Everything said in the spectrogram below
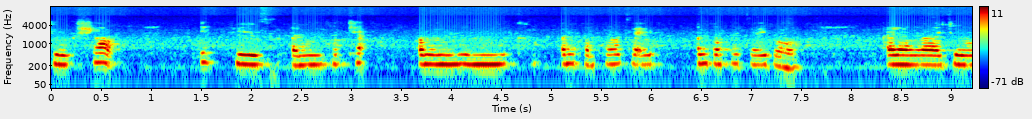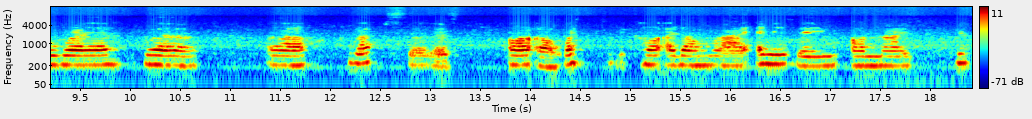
too short. It feels uncomfortable. Un- uncomfortable. uncomfortable. I don't like to wear wear uh, or a watch because I don't like anything on my wrist.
